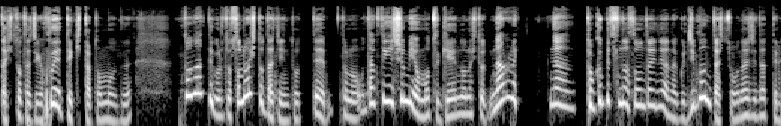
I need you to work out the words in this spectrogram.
た人たちが増えてきたと思うんですね。となってくると、その人たちにとって、そのオタク的に趣味を持つ芸能の人、なな、特別な存在ではなく、自分たちと同じだったり、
